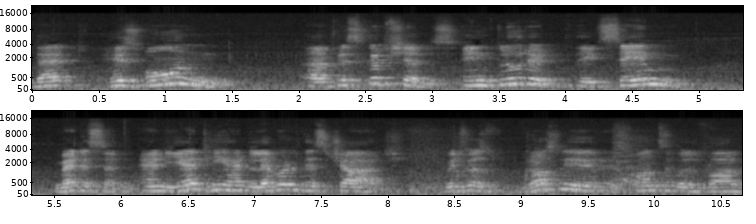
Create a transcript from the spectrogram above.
that his own uh, prescriptions included the same medicine, and yet he had leveled this charge, which was grossly irresponsible for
